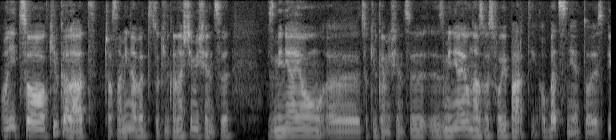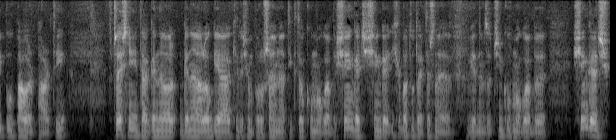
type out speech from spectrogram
Oni co kilka lat, czasami nawet co kilkanaście miesięcy, zmieniają, e, co kilka miesięcy, zmieniają nazwę swojej partii. Obecnie to jest People Power Party, Wcześniej ta genealogia, kiedy się poruszałem na TikToku, mogłaby sięgać i sięgać, i chyba tutaj też w jednym z odcinków mogłaby sięgać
